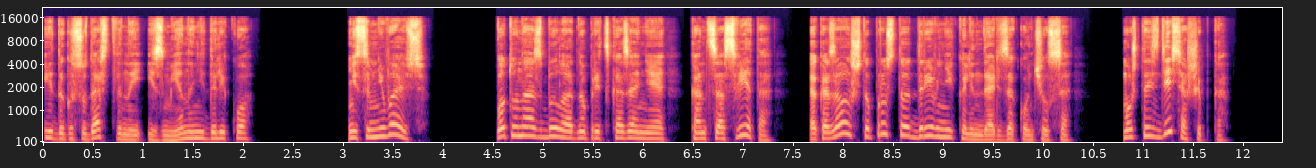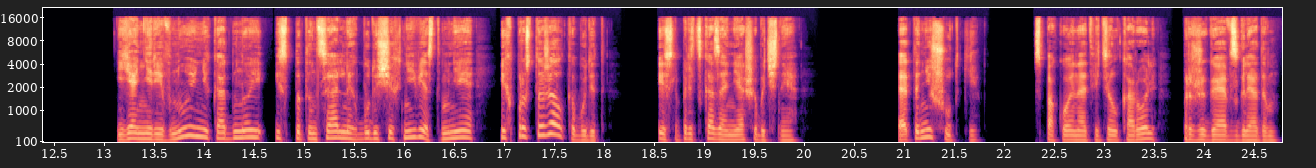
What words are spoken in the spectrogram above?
и до государственной измены недалеко. Не сомневаюсь. Вот у нас было одно предсказание конца света. Оказалось, что просто древний календарь закончился. Может, и здесь ошибка? Я не ревную ни к одной из потенциальных будущих невест. Мне их просто жалко будет, если предсказания ошибочные. Это не шутки, спокойно ответил король, прожигая взглядом.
